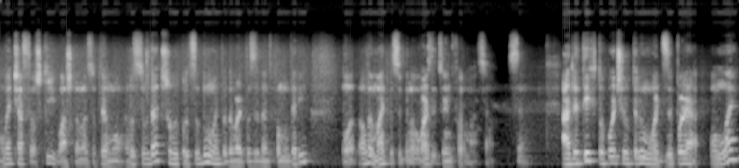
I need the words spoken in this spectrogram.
Але час важкий, важко на цю тему розсуждати. Що ви про це думаєте? Давайте задайте в коментарі. От, але майте собі на увазі цю інформацію. Все. А для тих, хто хоче отримувати ЗП онлайн,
